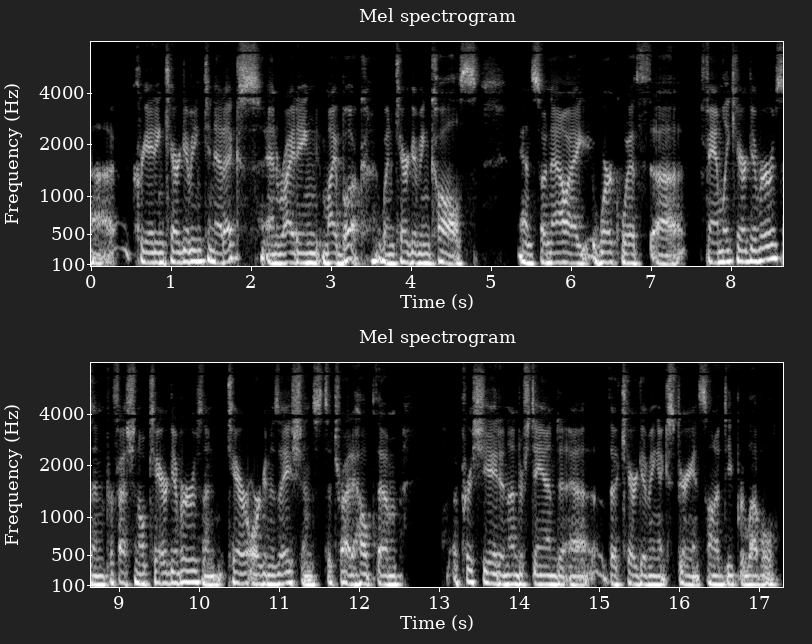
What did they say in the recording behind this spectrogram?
uh, creating caregiving kinetics and writing my book when caregiving calls. And so now i work with uh, family caregivers and professional caregivers and care organizations to try to help them appreciate and understand uh, the caregiving experience on a deeper level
